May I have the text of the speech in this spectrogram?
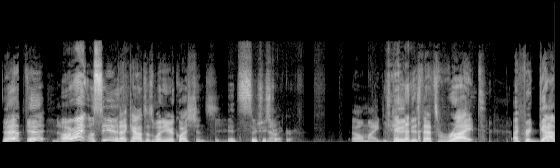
That's Yep. it. No. All right, we'll see you. That counts as one of your questions. It's Sushi Striker. Oh my goodness, that's right. I forgot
